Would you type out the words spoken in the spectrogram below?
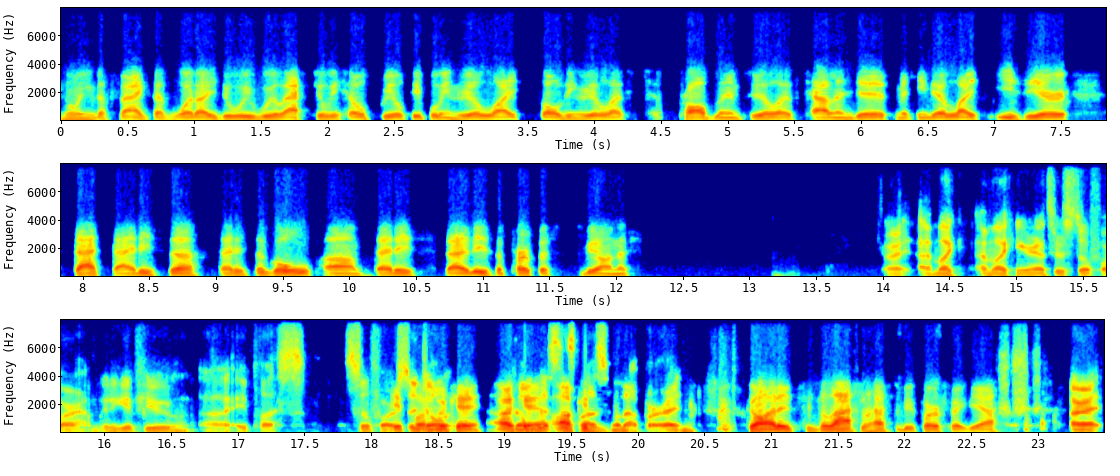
knowing the fact that what i do it will actually help real people in real life solving real life problems real life challenges making their life easier that that is the that is the goal um that is that is the purpose to be honest All right. I'm like I'm liking your answers so far. I'm going to give you uh, a plus so far. A so plus, don't okay don't okay mess this okay last one up. All right. got it the last one has to be perfect yeah All right.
